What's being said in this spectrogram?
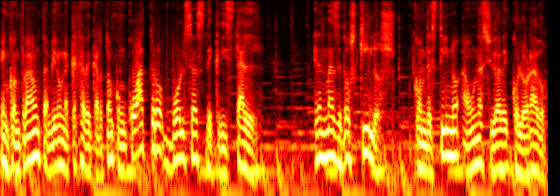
Encontraron también una caja de cartón con cuatro bolsas de cristal. Eran más de dos kilos, con destino a una ciudad de Colorado,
